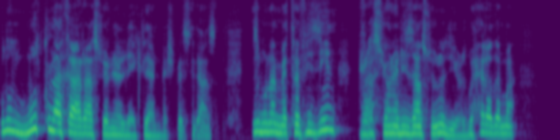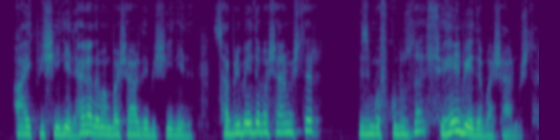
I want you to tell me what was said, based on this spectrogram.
Bunun mutlaka rasyonelle eklemleşmesi lazım. Biz buna metafiziğin rasyonalizasyonu diyoruz. Bu her adama ait bir şey değil. Her adamın başardığı bir şey değil. Sabri Bey de başarmıştır. Bizim ufkumuzda Süheyl Bey de başarmıştır.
